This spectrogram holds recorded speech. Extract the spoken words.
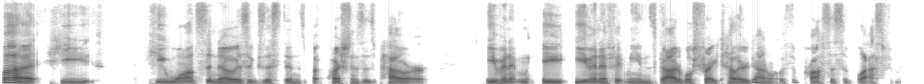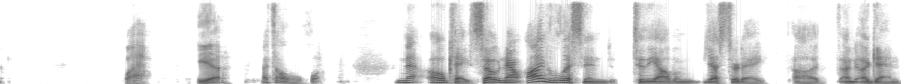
but he he wants to know his existence, but questions his power, even it, even if it means God will strike Tyler down with the process of blasphemy. wow. Yeah, That's a lot. Now, okay. So now I've listened to the album yesterday uh, again,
